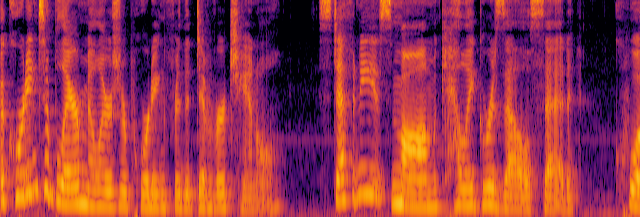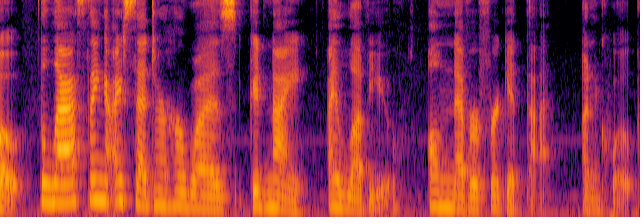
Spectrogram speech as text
According to Blair Miller's reporting for the Denver Channel, Stephanie's mom, Kelly Grizel, said, quote, The last thing I said to her was, Good night, I love you. I'll never forget that, unquote.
